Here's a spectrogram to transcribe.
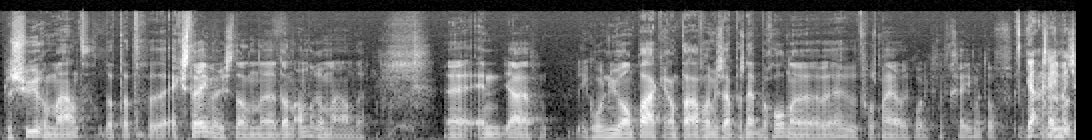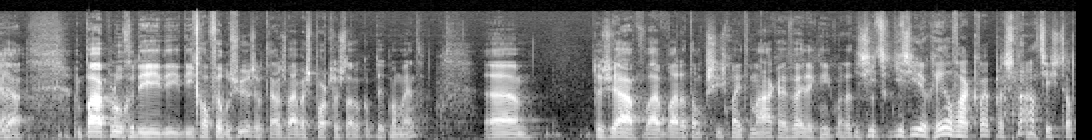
blessuremaand dat dat eh, extremer is dan, eh, dan andere maanden. Eh, en ja, ik hoor nu al een paar keer aan tafel en we zijn pas net begonnen. hè. Volgens mij had ik, hoorde ik het Gemert of... Ja, Gemert, ja. Een paar ploegen die, die, die gewoon veel blessures hebben. Trouwens, wij bij Sportlust ook op dit moment. Ehm, dus ja, waar, waar dat dan precies mee te maken heeft, weet ik niet. Maar dat, Je ziet, dat- je ziet ook heel vaak qua prestaties dat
